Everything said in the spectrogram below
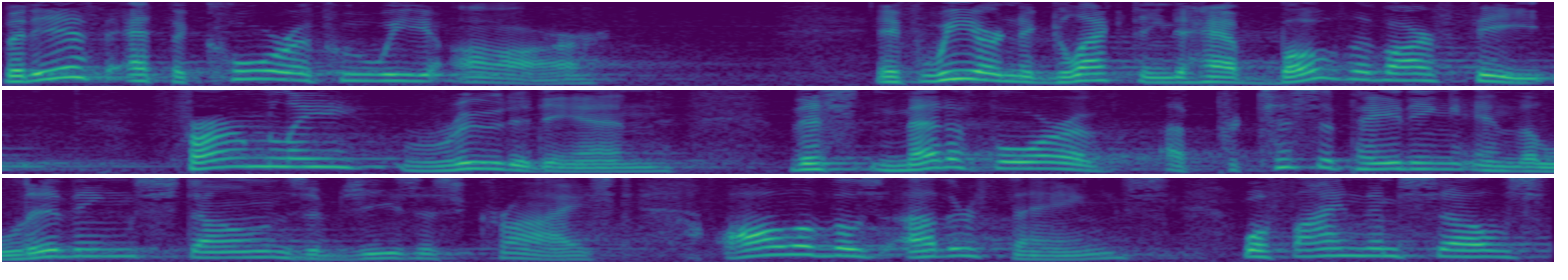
But if at the core of who we are, if we are neglecting to have both of our feet firmly rooted in this metaphor of, of, participating in the living stones of Jesus Christ, all of those other things will find themselves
